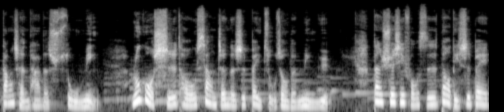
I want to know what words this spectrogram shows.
当成他的宿命。如果石头象征的是被诅咒的命运，但薛西弗斯到底是被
